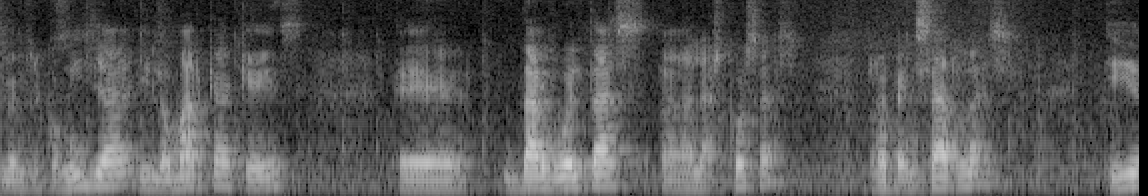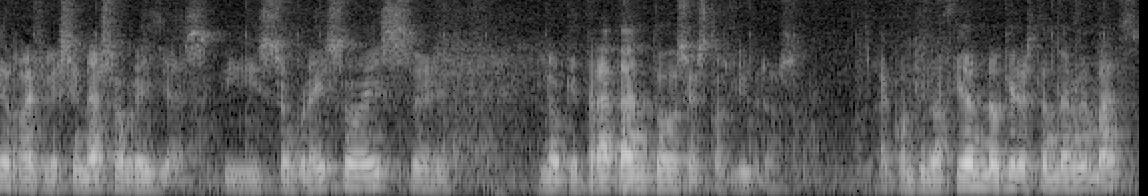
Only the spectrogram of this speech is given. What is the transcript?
lo entrecomilla y lo marca, que es eh, dar vueltas a las cosas, repensarlas y reflexionar sobre ellas. Y sobre eso es eh, lo que tratan todos estos libros. A continuación, no quiero extenderme más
